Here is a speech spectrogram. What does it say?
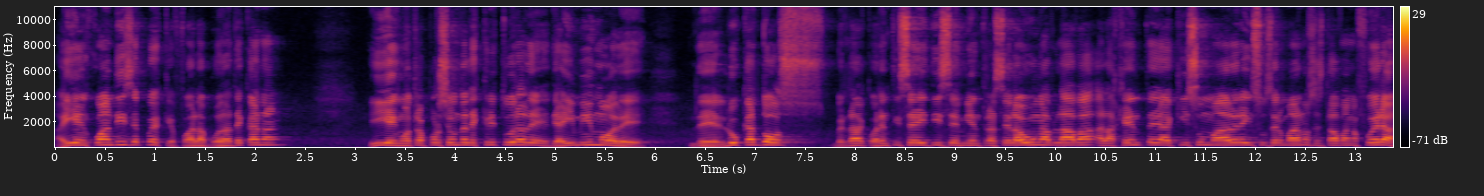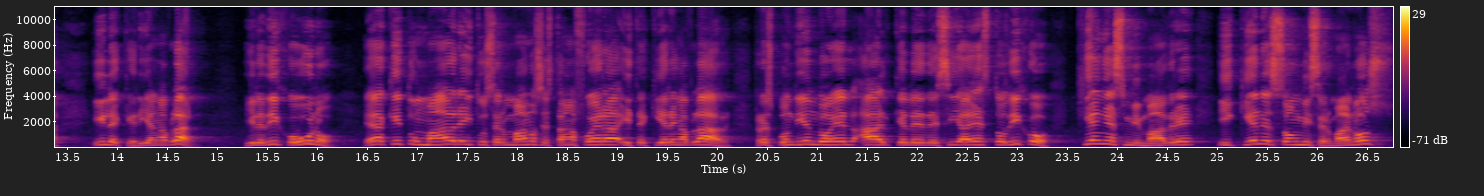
Ahí en Juan dice pues que fue a las bodas de Cana Y en otra porción de la escritura, de, de ahí mismo, de, de Lucas 2, ¿verdad? 46 dice, mientras él aún hablaba a la gente, aquí su madre y sus hermanos estaban afuera y le querían hablar. Y le dijo uno, he aquí tu madre y tus hermanos están afuera y te quieren hablar. Respondiendo él al que le decía esto, dijo, ¿quién es mi madre y quiénes son mis hermanos?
